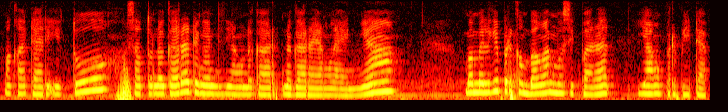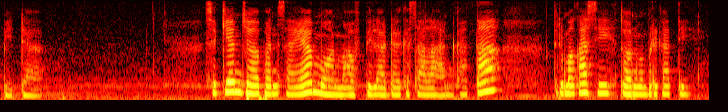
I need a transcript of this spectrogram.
Maka dari itu, satu negara dengan yang negara, negara yang lainnya memiliki perkembangan musik barat yang berbeda-beda. Sekian jawaban saya, mohon maaf bila ada kesalahan kata. Terima kasih, Tuhan memberkati.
